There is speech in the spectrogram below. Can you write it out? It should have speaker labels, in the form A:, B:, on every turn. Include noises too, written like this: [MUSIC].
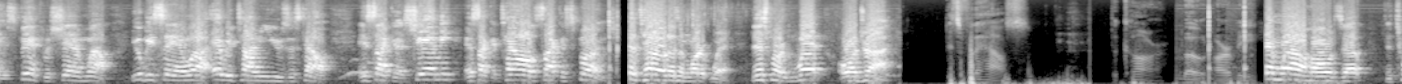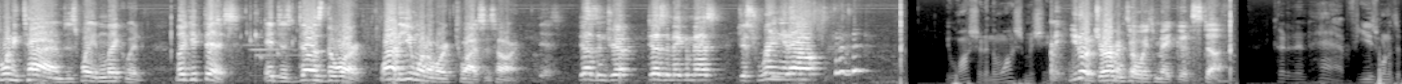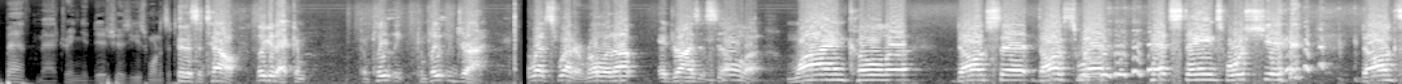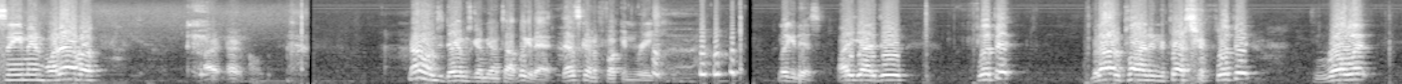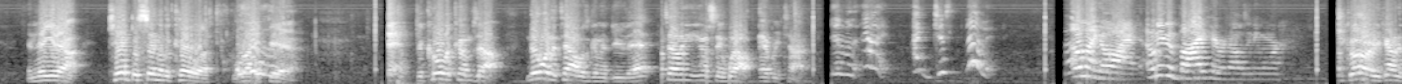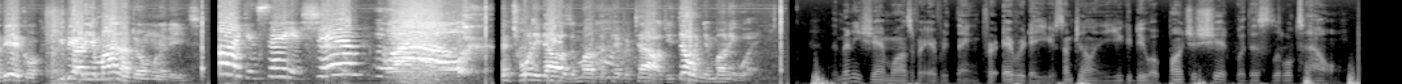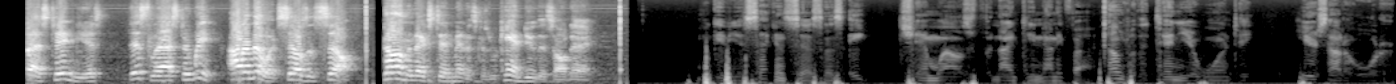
A: sky is finished with ShamWow. You'll be saying wow every time you use this towel. It's like a chamois, it's like a towel, it's like a sponge. The towel doesn't work wet. This works wet or dry.
B: This for the house, the car, boat, RV.
A: ShamWow holds up to 20 times its weight in liquid. Look at this. It just does the work. Why do you want to work twice as hard? This. Doesn't drip, doesn't make a mess, just wring it out.
B: You wash it in the washing machine.
A: You know Germans always make good stuff.
B: Cut it in half. Use one as a bath mat. Drain your dishes. Use one as a
A: Look at this, a towel. Look at that, com- completely, completely dry. Wet sweater, roll it up, it dries itself. Cola, wine, cola, dog set, dog sweat, [LAUGHS] pet stains, horse shit, dog semen, whatever. All right, all right. Not only is the damage gonna be on top, look at that. That's gonna fucking reek. [LAUGHS] look at this. All you gotta do, flip it, without applying any pressure. [LAUGHS] Flip it, roll it, and wring it out. 10% of the cola right there. The cola comes out. No one at towel is going to do that. I'm telling you, you're going to say, wow, every time.
C: I, I just love it. Oh my god, I don't even buy paper towels anymore.
A: Car, your kind of vehicle, you'd be out of your mind after owning one of these.
C: All I can say is sham. Wow.
A: And $20 a month of paper towels, you're throwing your money away.
B: The mini ShamWows are for everything, for everyday use. I'm telling you, you could do a bunch of shit with this little towel.
A: Last 10 years, this lasts a week. I don't know, it sells itself. Call in the next 10 minutes because we can't do this all day.
B: We'll give you a second set, so that's eight ShamWows for 19.95. Comes with a 10-year warranty. Here's how to order.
